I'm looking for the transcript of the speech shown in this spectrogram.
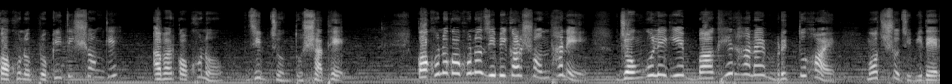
কখনো প্রকৃতির সঙ্গে, আবার কখনো জীবজন্তুর সাথে। কখনো কখনো জীবিকার সন্ধানে জঙ্গলে গিয়ে বাঘের হানায় মৃত্যু হয় মৎস্যজীবীদের।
